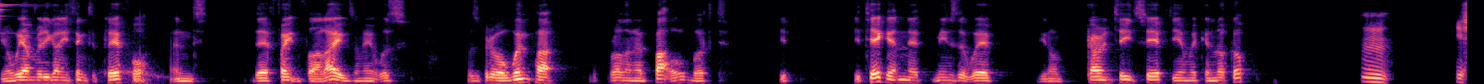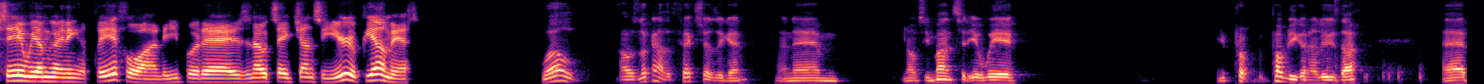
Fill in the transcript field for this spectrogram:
you know we haven't really got anything to play for, and they're fighting for their lives. I mean, it was it was a bit of a whimper rather than a battle, but you you take it, and it means that we're you know guaranteed safety, and we can look up. Mm. You say we haven't got anything to play for, Andy, but uh, there's an outside chance of Europe, yeah, mate. Well, I was looking at the fixtures again, and um, obviously Man City away, you're pro- probably going to lose that. Uh,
